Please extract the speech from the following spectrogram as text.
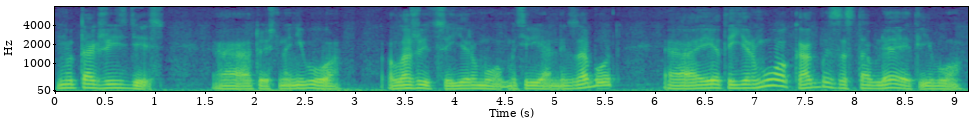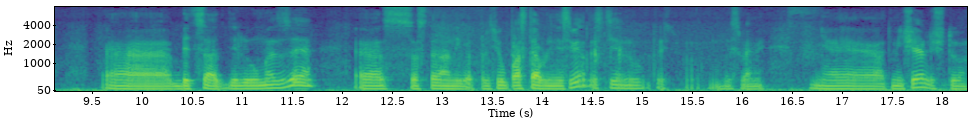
Ну, так же и здесь. То есть на него ложится ермо материальных забот, а, и это ермо как бы заставляет его а, бецад делюмазе со стороны вот, противопоставленной святости, ну, то есть мы с вами э, отмечали, что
